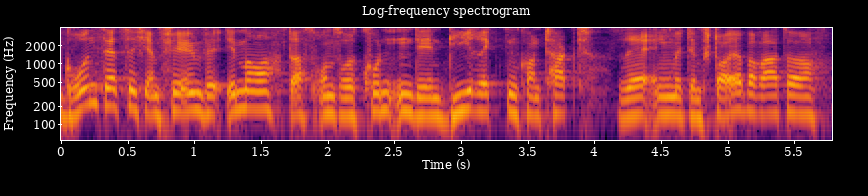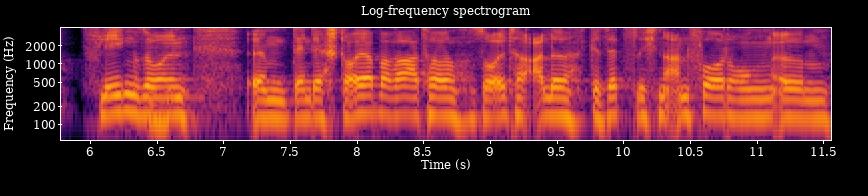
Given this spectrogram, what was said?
Grundsätzlich empfehlen wir immer, dass unsere Kunden den direkten Kontakt sehr eng mit dem Steuerberater pflegen sollen, mhm. ähm, denn der Steuerberater sollte alle gesetzlichen Anforderungen ähm,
